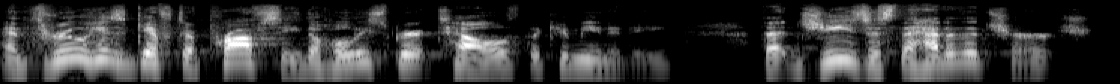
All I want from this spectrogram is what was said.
And through his gift of prophecy, the Holy Spirit tells the community that Jesus, the head of the church,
